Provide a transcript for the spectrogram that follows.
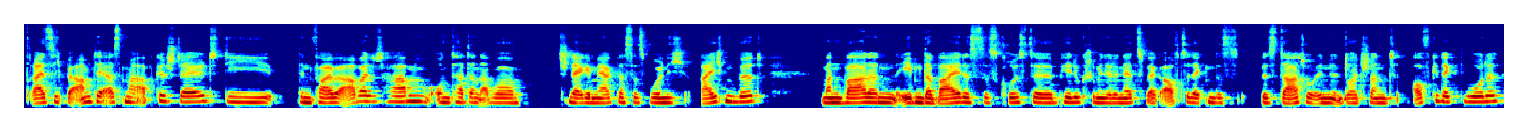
30 Beamte erstmal abgestellt, die den Fall bearbeitet haben und hat dann aber schnell gemerkt, dass das wohl nicht reichen wird. Man war dann eben dabei, das das größte pädokriminelle Netzwerk aufzudecken, das bis dato in, in Deutschland aufgedeckt wurde.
